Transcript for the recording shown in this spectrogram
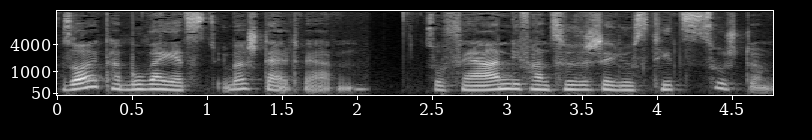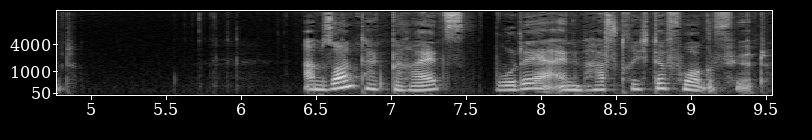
soll Kabuga jetzt überstellt werden, sofern die französische Justiz zustimmt. Am Sonntag bereits wurde er einem Haftrichter vorgeführt.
